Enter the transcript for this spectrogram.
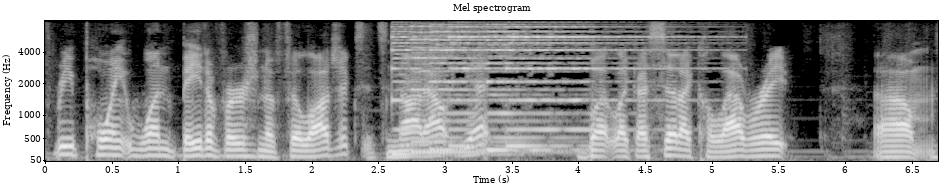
3.1 beta version of Philogix. It's not out yet, but like I said, I collaborate um,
